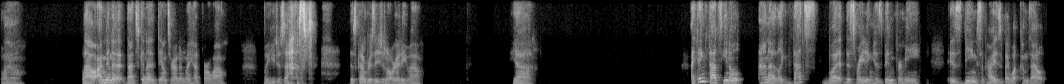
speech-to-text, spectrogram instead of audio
Wow. Wow. I'm to, that's to dance around in my head for a while what you just asked this conversation already. Wow. Yeah. I think that's, you know, Anna, like that's what this writing has been for me is being surprised by what comes out.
